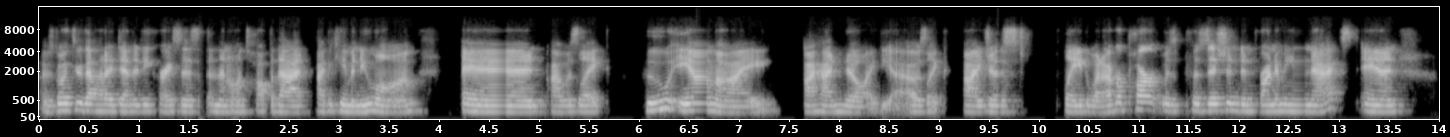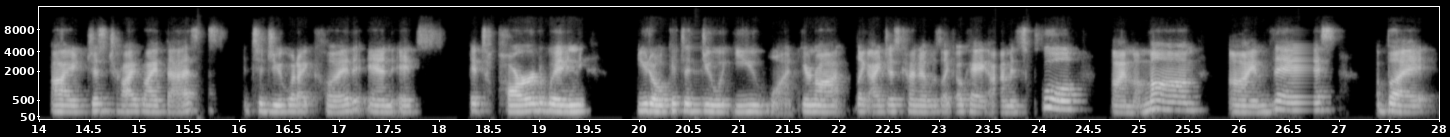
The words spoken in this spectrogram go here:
I was going through that identity crisis. And then on top of that, I became a new mom. And I was like, who am I? I had no idea. I was like, I just played whatever part was positioned in front of me next. And I just tried my best to do what I could. And it's, it's hard when you don't get to do what you want. You're not like, I just kind of was like, okay, I'm in school, I'm a mom, I'm this. But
